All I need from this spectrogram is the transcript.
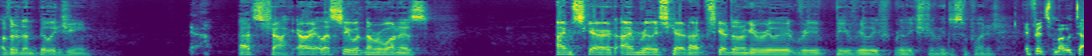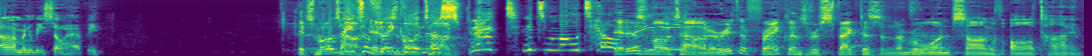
other than Billie Jean. Yeah. that's shocking. All right, let's see what number one is. I'm scared. I'm really scared. I'm scared that I'm gonna really, really be really, really extremely disappointed. If it's Motown, I'm going to be so happy. It's Motown. Aretha It is Franklin, Motown. Respect. It's Motown. It is baby. Motown. Aretha Franklin's "Respect" is the number one song of all time.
